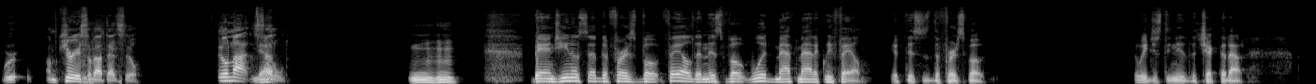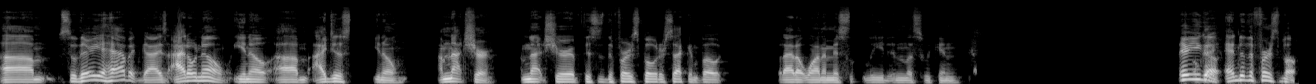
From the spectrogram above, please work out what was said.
we're I'm curious about that still. Still not yep. settled. Mm-hmm. Bongino said the first vote failed, and this vote would mathematically fail if this is the first vote. So we just needed to check that out. Um, so there you have it, guys. I don't know. You know, um, I just, you know, I'm not sure. I'm not sure if this is the first vote or second vote, but I don't want to mislead unless we can. There you okay. go. End of the first vote.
